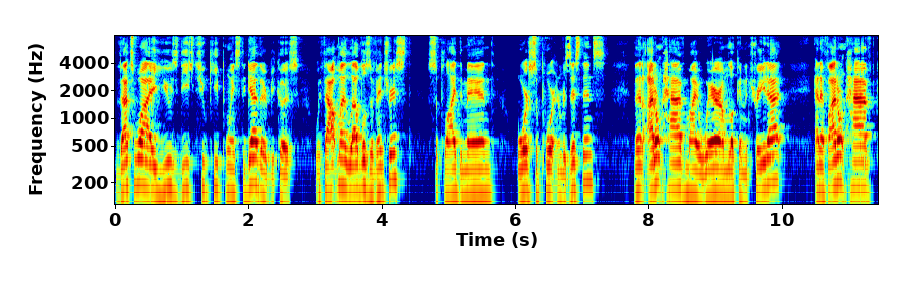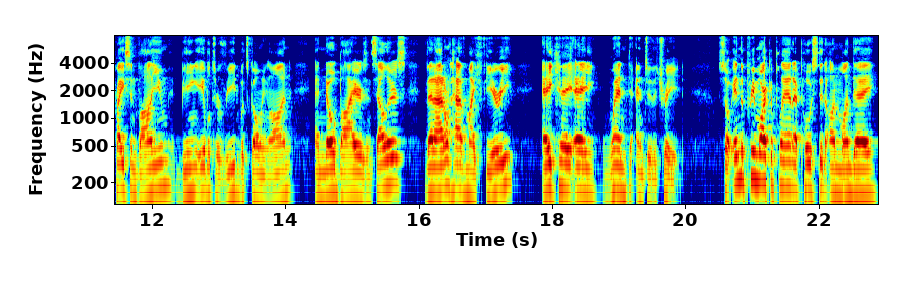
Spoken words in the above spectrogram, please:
That's why I use these two key points together because without my levels of interest, supply, demand, or support and resistance, then I don't have my where I'm looking to trade at and if I don't have price and volume, being able to read what's going on and know buyers and sellers, then I don't have my theory, aka when to enter the trade. So in the pre-market plan I posted on Monday,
